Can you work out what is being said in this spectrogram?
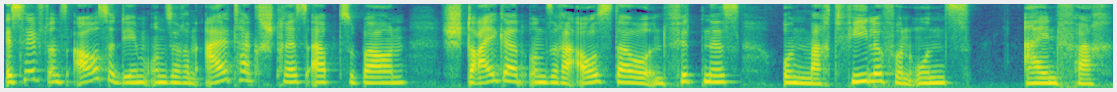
Es hilft uns außerdem, unseren Alltagsstress abzubauen, steigert unsere Ausdauer und Fitness und macht viele von uns einfach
